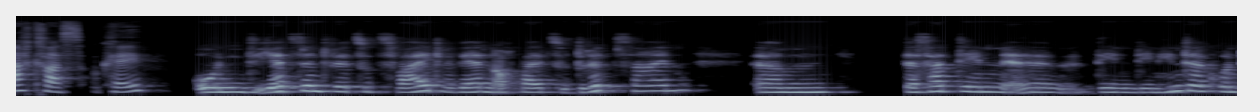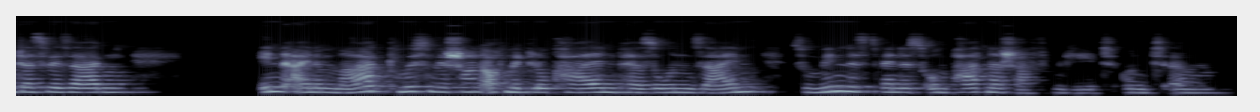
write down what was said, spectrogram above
Ach krass, okay. Und jetzt sind wir zu zweit, wir werden auch bald zu dritt sein. Ähm, das hat den, äh, den, den Hintergrund, dass wir sagen, in einem Markt müssen wir schon auch mit lokalen Personen sein, zumindest wenn es um Partnerschaften geht. Und ähm,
